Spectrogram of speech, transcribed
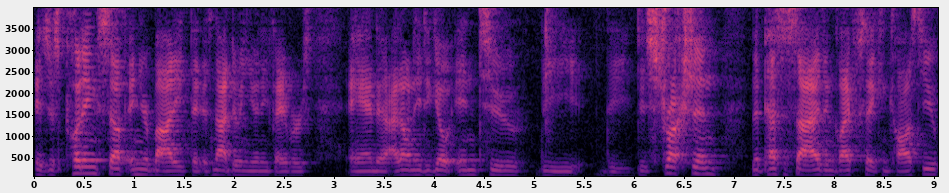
is just putting stuff in your body that is not doing you any favors and uh, I don't need to go into the the destruction that pesticides and glyphosate can cause to you.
